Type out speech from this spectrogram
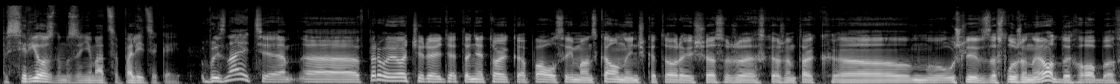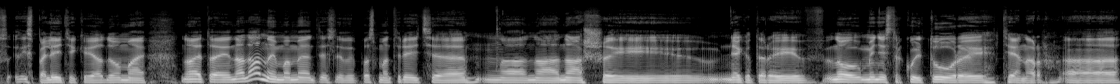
по-серьезному заниматься политикой? Вы знаете, э, в первую очередь это не только Паулс и Иманс Калнинч, которые сейчас уже, скажем так, э, ушли в заслуженный отдых оба из политики, я думаю, но это и на данный момент, если вы посмотрите э, на наши некоторые, ну, министр культуры, тенор, э,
